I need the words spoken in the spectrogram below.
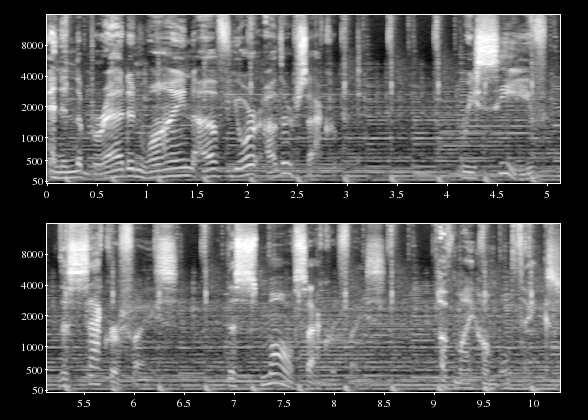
and in the bread and wine of your other sacrament. Receive the sacrifice, the small sacrifice of my humble thanks.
